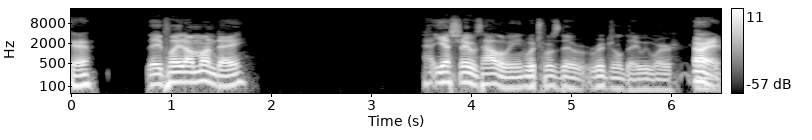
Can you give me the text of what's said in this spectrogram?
Okay. They played on Monday. Yesterday was Halloween, which was the original day we were. All right.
